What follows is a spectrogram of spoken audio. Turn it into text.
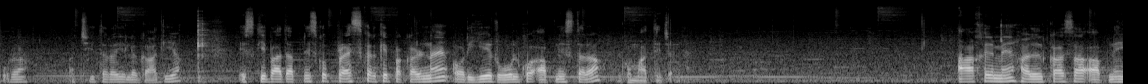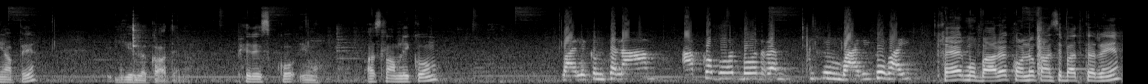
पूरा अच्छी तरह ये लगा दिया। इसके बाद आपने इसको प्रेस करके पकड़ना है और ये रोल को आपने इस तरह घुमाते जाना है। आखिर में हल्का सा आपने यहाँ पे ये लगा देना। फिर इसको यूँ। अस्सलाम वालेकुम वालेकुम सलाम। आपको बहुत बहुत मुबारक हो भाई। खैर मुबारक। कौन कहाँ से बात कर रहे हैं?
